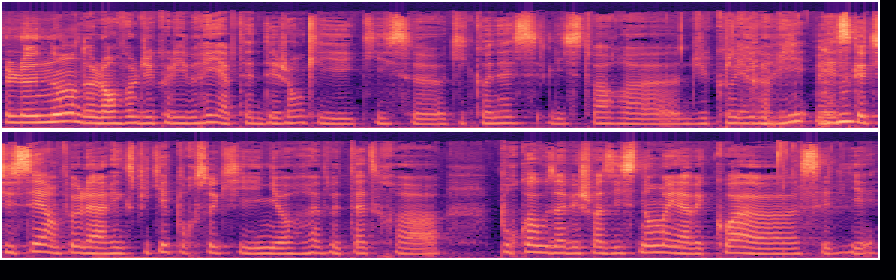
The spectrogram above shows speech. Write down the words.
le nom de l'envol du colibri, il y a peut-être des gens qui, qui, se, qui connaissent l'histoire euh, du colibri. Mais est-ce mhm. que tu sais un peu la réexpliquer pour ceux qui ignoreraient peut-être pourquoi vous avez choisi ce nom et avec quoi c'est lié?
